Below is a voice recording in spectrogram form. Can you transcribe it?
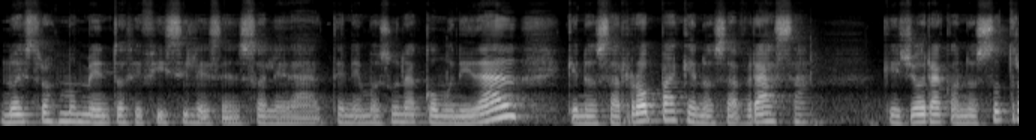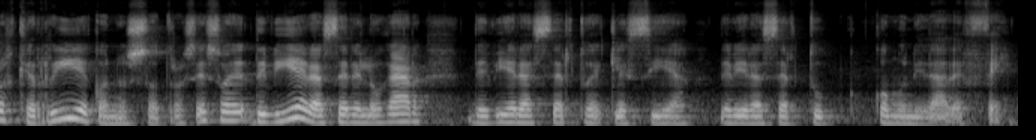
nuestros momentos difíciles en soledad. Tenemos una comunidad que nos arropa, que nos abraza, que llora con nosotros, que ríe con nosotros. Eso debiera ser el hogar, debiera ser tu iglesia, debiera ser tu comunidad de fe.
